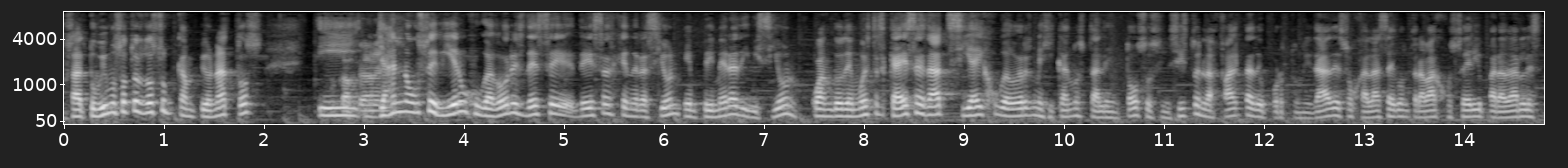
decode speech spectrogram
O sea, tuvimos otros dos subcampeonatos y ya no se vieron jugadores de, ese, de esa generación en primera división, cuando demuestras que a esa edad sí hay jugadores mexicanos talentosos, insisto en la falta de oportunidades, ojalá se haga un trabajo serio para darles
